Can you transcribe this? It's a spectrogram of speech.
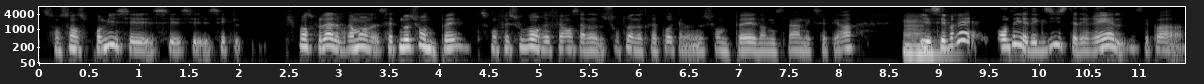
son sens premier, c'est que je pense que là, vraiment, cette notion de paix, parce qu'on fait souvent référence, à, surtout à notre époque, à la notion de paix dans l'islam, etc. Et c'est Hmm. vrai, fondée, elle existe, elle est réelle. C'est pas...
